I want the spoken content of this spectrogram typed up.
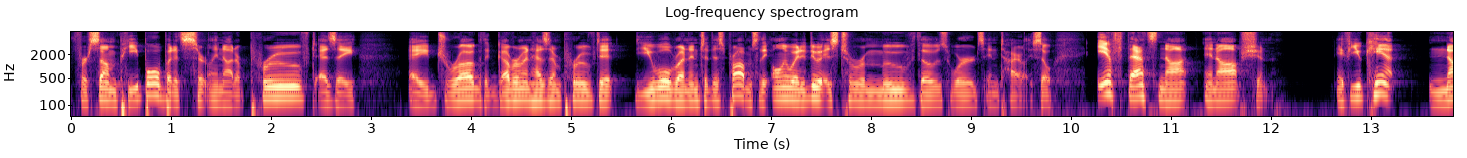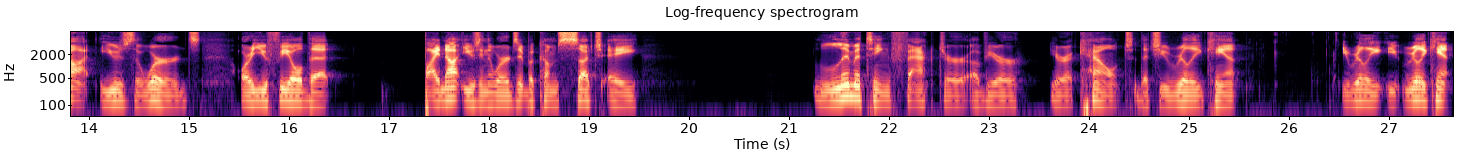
for some people, but it's certainly not approved as a a drug. The government has improved it. You will run into this problem. So the only way to do it is to remove those words entirely. So if that's not an option, if you can't not use the words, or you feel that by not using the words it becomes such a limiting factor of your your account that you really can't you really you really can't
